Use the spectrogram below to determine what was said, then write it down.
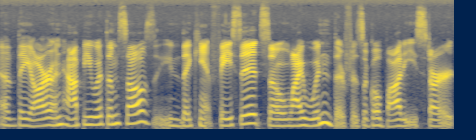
Uh, they are unhappy with themselves. They can't face it, so why wouldn't their physical body start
